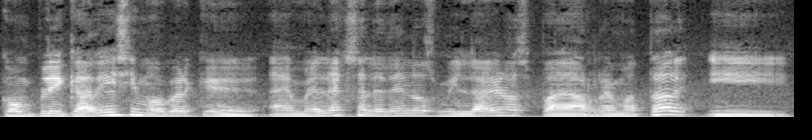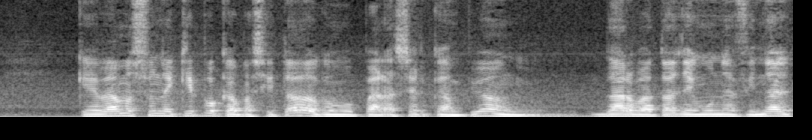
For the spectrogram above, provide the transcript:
complicadísimo ver que a MLX se le den los milagros para rematar y que veamos un equipo capacitado como para ser campeón, dar batalla en una final.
